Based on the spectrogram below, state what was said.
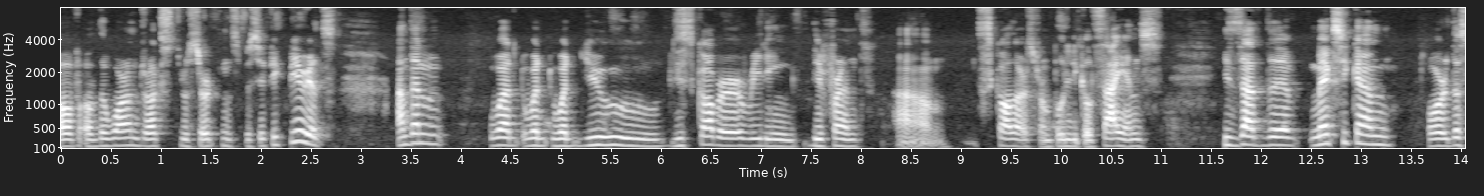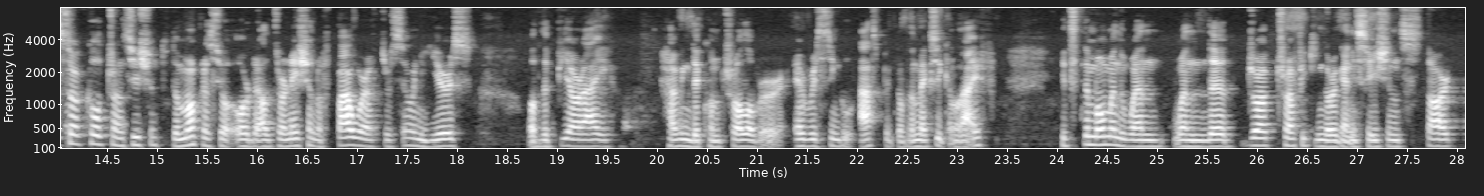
of, of the war on drugs through certain specific periods, and then what what what you discover reading different um, scholars from political science is that the Mexican or the so-called transition to democracy or the alternation of power after 70 years of the PRI having the control over every single aspect of the Mexican life, it's the moment when when the drug trafficking organizations start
